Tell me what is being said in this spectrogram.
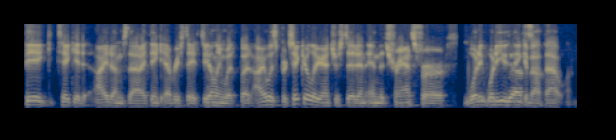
big ticket items that I think every state's dealing with. But I was particularly interested in, in the transfer. What do, what do you yes. think about that one?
